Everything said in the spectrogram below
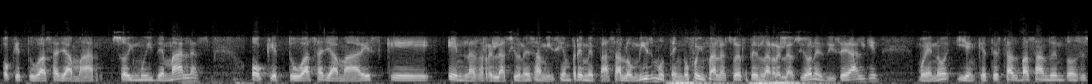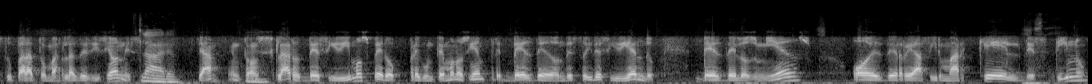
o que tú vas a llamar soy muy de malas o que tú vas a llamar es que en las relaciones a mí siempre me pasa lo mismo, tengo muy mala suerte en las relaciones, dice alguien. Bueno, ¿y en qué te estás basando entonces tú para tomar las decisiones? Claro. ¿Ya? Entonces, claro, decidimos, pero preguntémonos siempre, ¿desde dónde estoy decidiendo? ¿Desde los miedos o desde reafirmar que el destino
